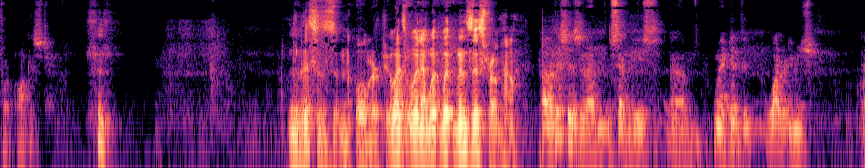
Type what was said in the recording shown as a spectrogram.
for August. Mm, This is an older. What's when? When's this from? How? Uh, this is um, the 70s. Um, when I did the water image uh,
